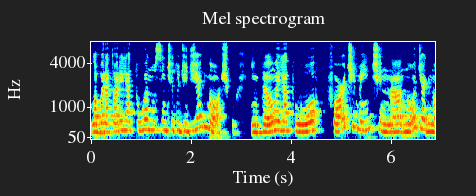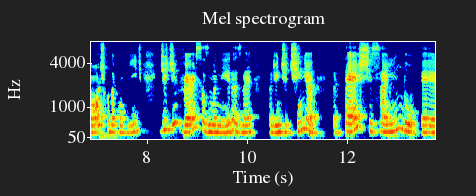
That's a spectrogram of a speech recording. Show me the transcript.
O laboratório ele atua no sentido de diagnóstico. Então, ele atuou fortemente na, no diagnóstico da Covid de diversas maneiras, né? A gente tinha é, testes saindo é,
